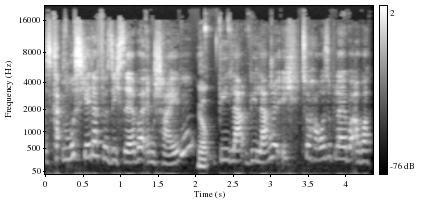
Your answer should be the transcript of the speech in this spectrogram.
Das kann, muss jeder für sich selber entscheiden, Ja. wie, la wie lange ich zu Hause bleibe, aber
